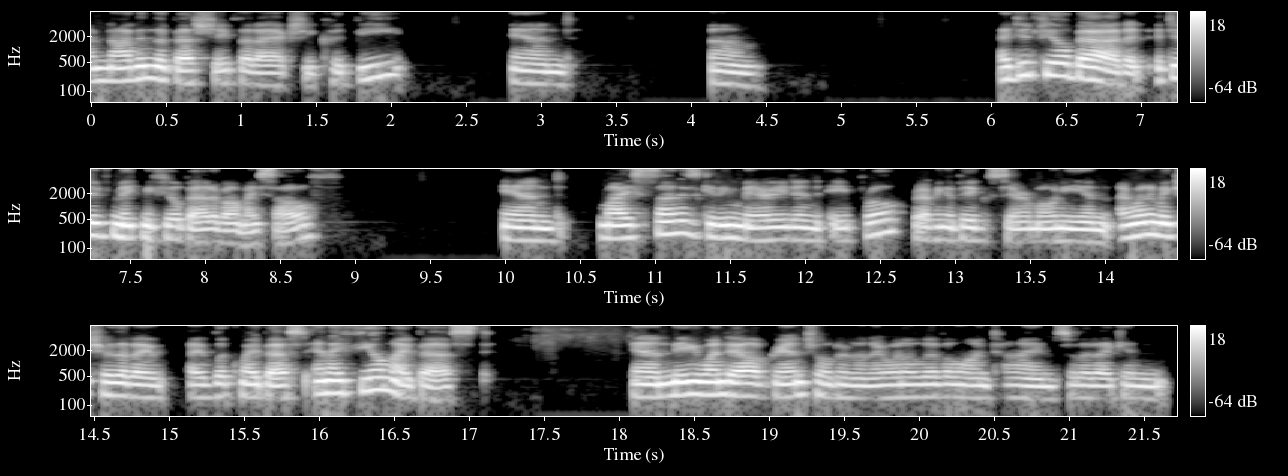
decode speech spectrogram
I'm not in the best shape that I actually could be. And um, I did feel bad. It, it did make me feel bad about myself. And my son is getting married in April. We're having a big ceremony, and I want to make sure that I, I look my best and I feel my best and maybe one day I'll have grandchildren and I want to live a long time so that I can,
